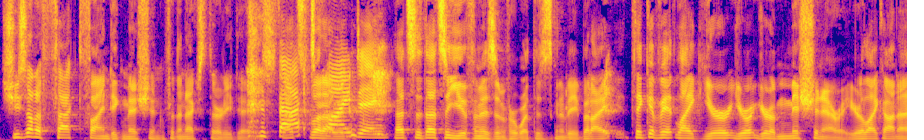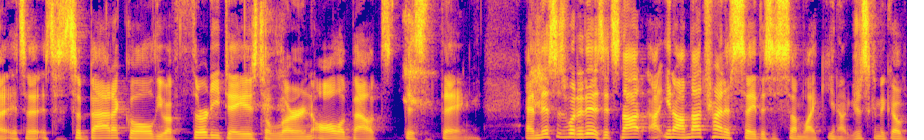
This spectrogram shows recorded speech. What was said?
She's on a fact finding mission for the next 30 days. Fact what I would- finding. that's a, that's a euphemism for what this is going to be. But I think of it like you're you're you're a missionary. You're like on a it's a it's a sabbatical. You have 30 days to learn all about this thing. And this is what it is. It's not, you know, I'm not trying to say this is some like, you know, you're just going to go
